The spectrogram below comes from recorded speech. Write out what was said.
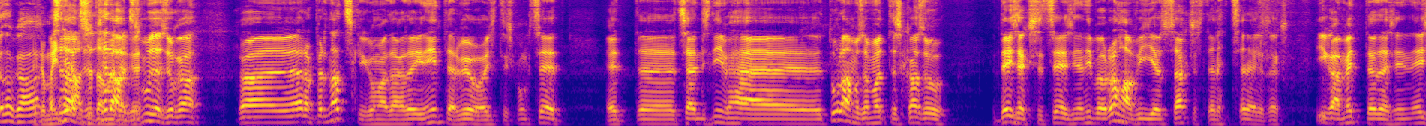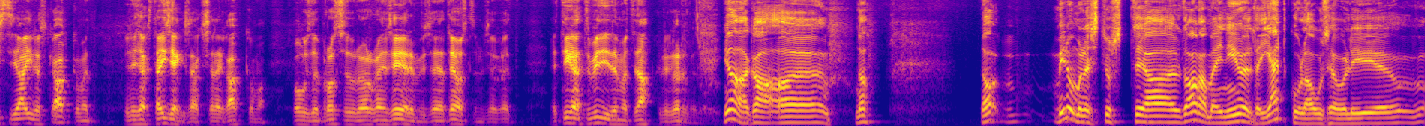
aga ega me ei tea seda, seda ütles muuseas ju ka, ka härra Bernatski, kui ma temaga tegin intervjuu, esiteks punkt see, et et, et see andis nii vähe tulemuse mõttes kasu, teiseks, et see sinna nii palju raha viia just sakslastele, et sellega saaks iga medõde siin Eesti haiglas ka hakkama, et ja lisaks ta isegi saaks sellega hakkama, kogu selle protseduuri organiseerimise ja teostamisega, et, et igatepidi tõmmati nahk üle kõrvade. jaa, aga äh, noh, no minu meelest just ja Taaramäe nii-öelda jätkulause oli,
